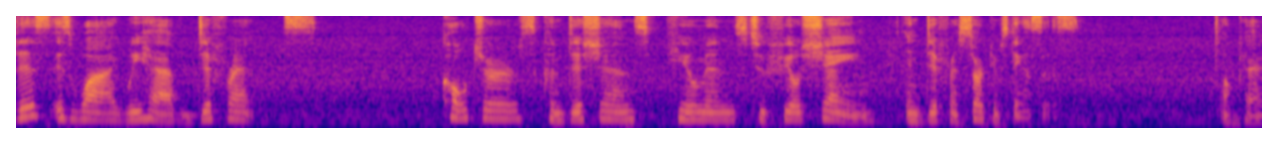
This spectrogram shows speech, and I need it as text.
This is why we have different cultures, conditions, humans to feel shame in different circumstances. Okay?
